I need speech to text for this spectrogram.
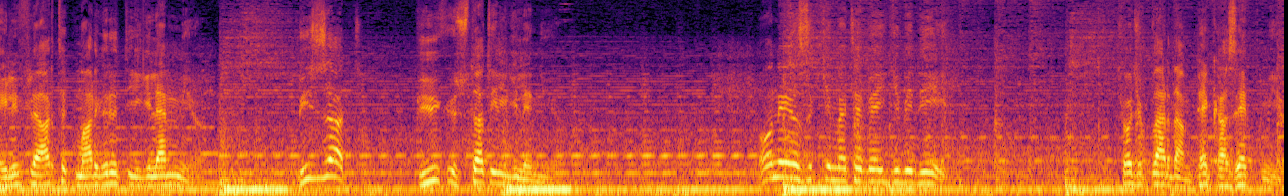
Elif'le artık Margaret ilgilenmiyor. Bizzat büyük üstad ilgileniyor. O ne yazık ki Mete Bey gibi değil. Çocuklardan pek haz etmiyor.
